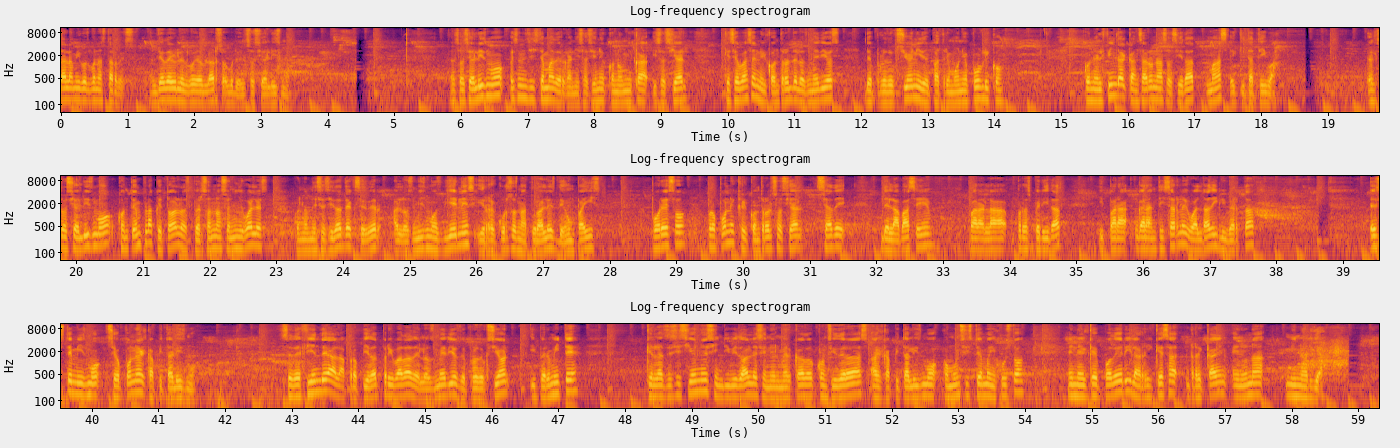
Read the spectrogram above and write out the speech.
tal amigos? Buenas tardes. El día de hoy les voy a hablar sobre el socialismo. El socialismo es un sistema de organización económica y social que se basa en el control de los medios de producción y del patrimonio público, con el fin de alcanzar una sociedad más equitativa. El socialismo contempla que todas las personas son iguales, con la necesidad de acceder a los mismos bienes y recursos naturales de un país. Por eso, propone que el control social sea de, de la base para la prosperidad y para garantizar la igualdad y libertad. Este mismo se opone al capitalismo. Se defiende a la propiedad privada de los medios de producción y permite que las decisiones individuales en el mercado consideradas al capitalismo como un sistema injusto en el que el poder y la riqueza recaen en una minoría.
